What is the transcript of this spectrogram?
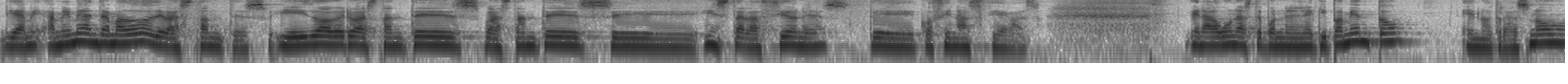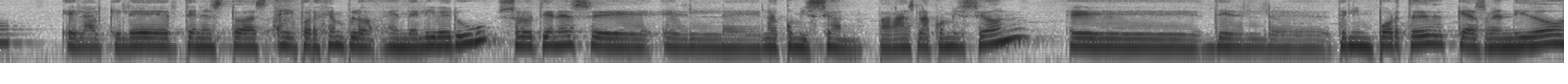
y a mí, a mí, me han llamado de bastantes y he ido a ver bastantes, bastantes eh, instalaciones de cocinas ciegas. En algunas te ponen el equipamiento, en otras no. El alquiler tienes todas. Ahí, por ejemplo, en Deliveroo solo tienes eh, eh, la comisión. Pagas la comisión del, del, importe que has vendido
